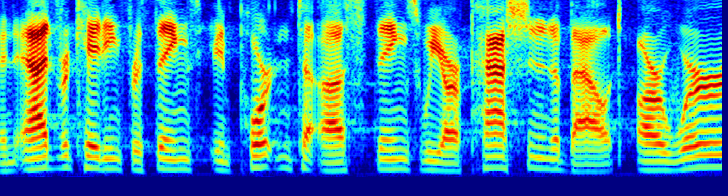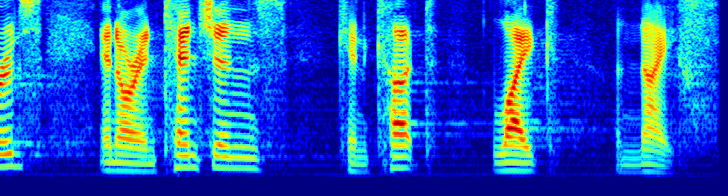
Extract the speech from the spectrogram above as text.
and advocating for things important to us, things we are passionate about, our words and our intentions can cut like a knife.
